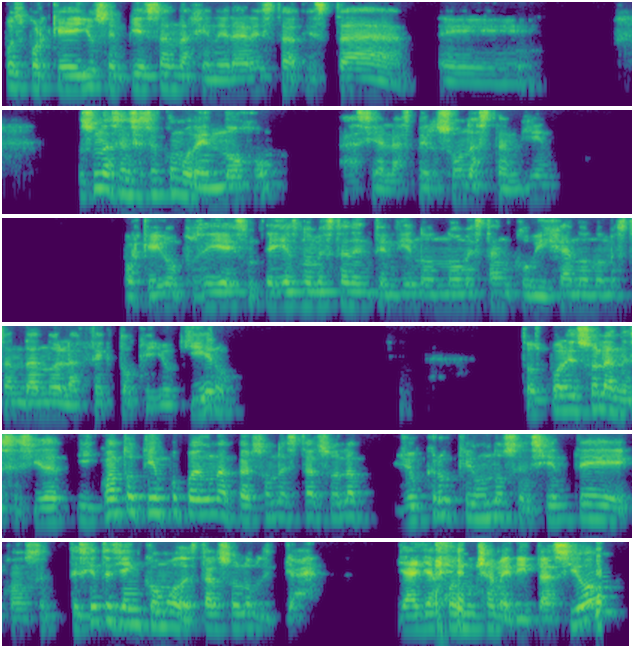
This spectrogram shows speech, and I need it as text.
pues porque ellos empiezan a generar esta, esta eh, es una sensación como de enojo hacia las personas también porque digo, pues ellas, ellas no me están entendiendo, no me están cobijando, no me están dando el afecto que yo quiero. Entonces, por eso la necesidad. ¿Y cuánto tiempo puede una persona estar sola? Yo creo que uno se siente, cuando te sientes ya incómodo de estar solo, pues ya, ya, ya fue mucha meditación.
